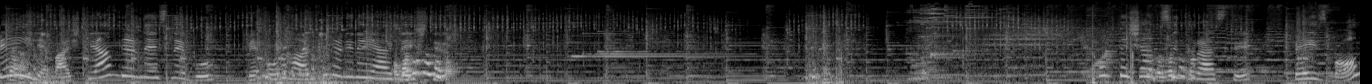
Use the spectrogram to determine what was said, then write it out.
B ile başlayan bir nesne bul ve onu harfin önüne yerleştir. Muhteşemsin Krusty. Beyzbol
